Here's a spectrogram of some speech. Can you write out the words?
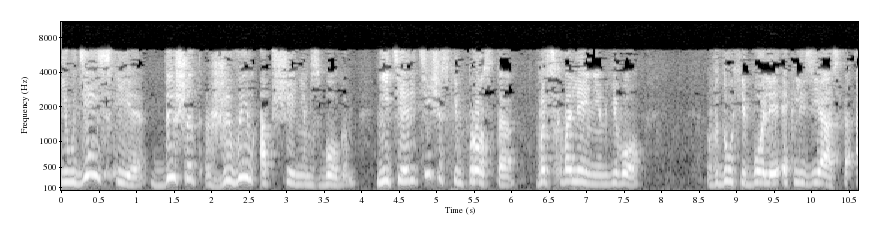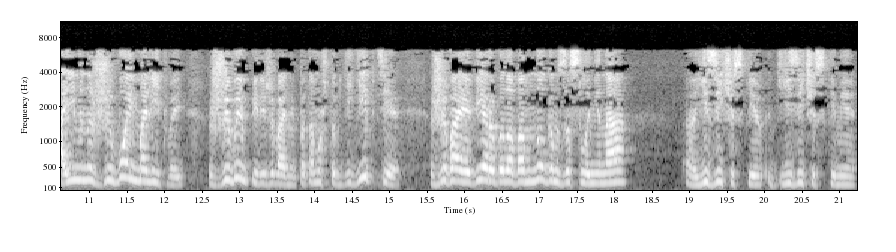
иудейские дышат живым общением с Богом, не теоретическим просто восхвалением Его, в духе более экклезиаста, а именно живой молитвой, живым переживанием, потому что в Египте живая вера была во многом заслонена э, язычески, языческими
